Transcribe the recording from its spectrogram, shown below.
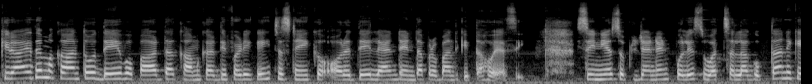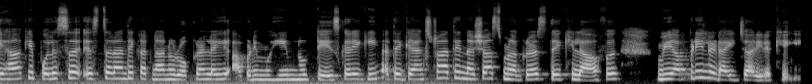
ਕਿਰਾਏ ਦੇ ਮਕਾਨ ਤੋਂ ਦੇ ਵਪਾਰ ਦਾ ਕੰਮ ਕਰਦੀ ਫੜੀ ਗਈ, ਜਿਸ ਨੇ ਇੱਕ ਔਰਤ ਦੇ ਲੈਣ ਦੇਣ ਦਾ ਪ੍ਰਬੰਧ ਕੀਤਾ ਹੋਇਆ ਸੀ। Senior superintendent police Vatsala Gupta ਨੇ ਕਿਹਾ ਕਿ ਪੁਲਿਸ ਇਸ ਤਰ੍ਹਾਂ ਦੀ ਘਟਨਾ ਨੂੰ ਰੋਕਣ ਲਈ ਆਪਣੀ ਮੁਹਿੰਮ ਨੂੰ ਤੇਜ਼ ਕਰੇਗੀ ਅਤੇ ਗੈਂਗਸਟਰਾਂ ਅਤੇ ਨਸ਼ਾ ਸਮਗਲਰਸ ਦੇ ਖਿਲਾਫ ਵੀ ਆਪਣੀ ਲੜਾਈ ਜਾਰੀ ਰੱਖੇਗੀ।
